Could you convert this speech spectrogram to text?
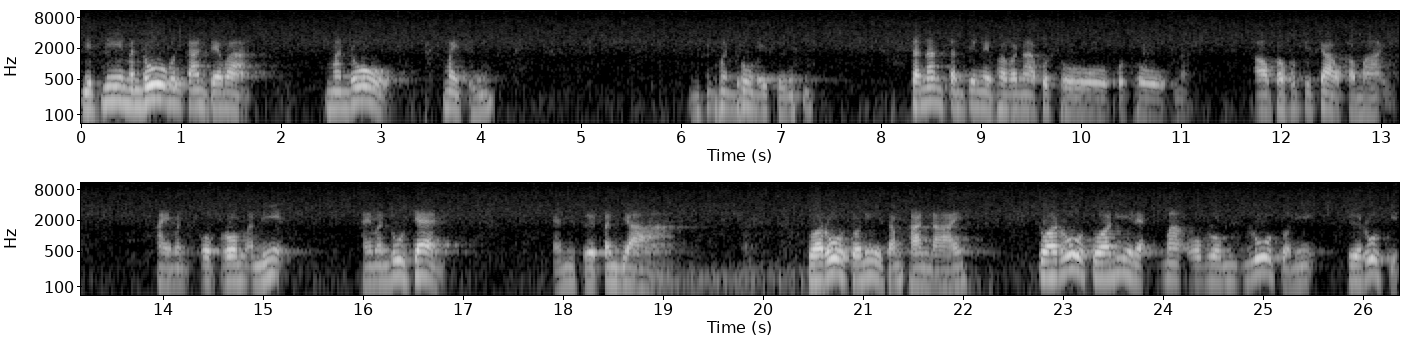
จิตนี้มันรู้เหมือนกันแต่ว่า มันรู้ไม่ถึง มันรู้ไม่ถึงฉะนั้นตันจึงให้ภาวนาพุทโธพุทโธนะเอาพระพุทธเจ้าเข้ามาอีก ให้มันอบรมอันนี้ ให้มันรู้แจ้งให้มันเกิดปัญญา ตัวรู้ตัวนี้สำคัญหลาย ตัวรู้ตัวนี้แหละ มาอบรมรู้ตัวนี้ คือรู้จิต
